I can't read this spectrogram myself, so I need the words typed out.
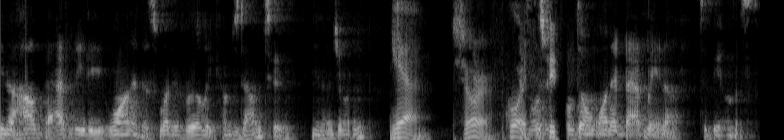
You know, how badly do you want it is what it really comes down to, you know, Jordan? Yeah, sure, of course. And most people don't want it badly enough, to be honest.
